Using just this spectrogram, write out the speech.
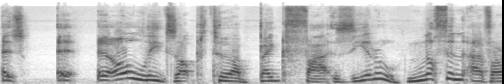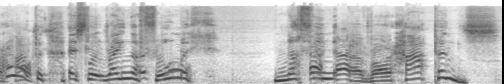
it's it, it all leads up to a big fat zero. Nothing ever happens. It's like Reiner Fuellmich. Nothing ever happens.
